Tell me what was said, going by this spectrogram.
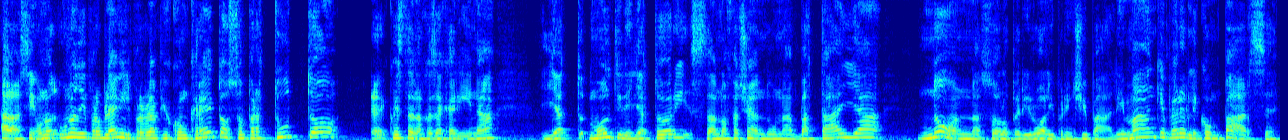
Allora, sì, uno, uno dei problemi, il problema più concreto, soprattutto, eh, questa è una cosa carina, atto- molti degli attori stanno facendo una battaglia non solo per i ruoli principali, ma anche per le comparse.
